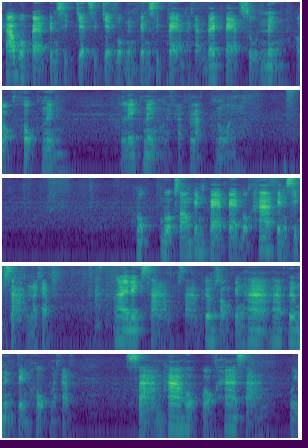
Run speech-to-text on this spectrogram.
เก้าบวกแปดเป็นสิบเจ็ดสิบเจ็ดบวกหนึ่งเป็นสิบแปดนะครับ ได้แปดศูนย์หนึ่งออกหกหนึ่งเลขหนึ่งนะครับ หลักหน่วยหกบวกสองเป็นแปดแปดบวกห้าเป็นสิบสามนะครับ ได้เลขสามสามเพิ่มสองเป็นห้าห้าเพิ่มหนึ่งเป็นหกนะครับ 3 5 6ออก5 3อุ้ย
